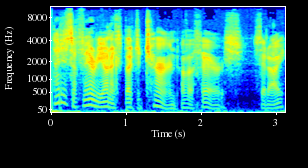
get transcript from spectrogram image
"That is a very unexpected turn of affairs," said I.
